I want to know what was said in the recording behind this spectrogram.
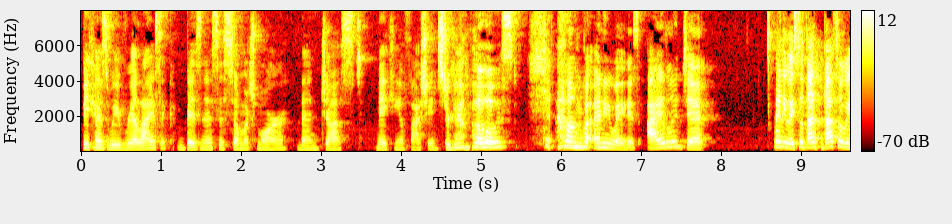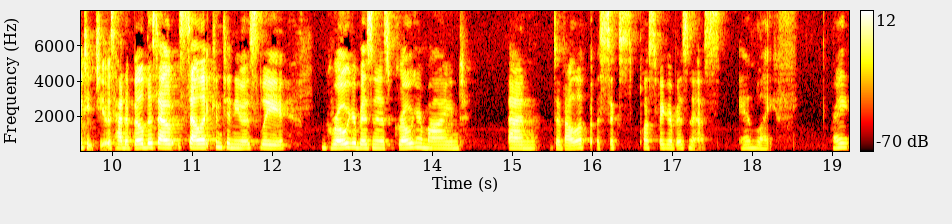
because we realize like business is so much more than just making a flashy Instagram post. Um, but anyways, I legit anyway, so that that's what we teach you is how to build this out, sell it continuously, grow your business, grow your mind, and develop a six plus figure business and life, right?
